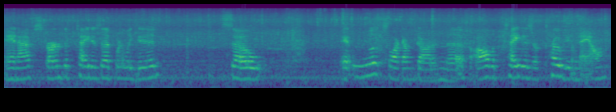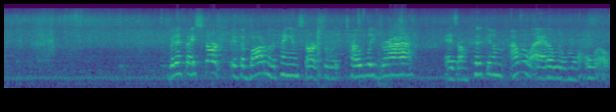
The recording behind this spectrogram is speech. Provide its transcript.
And I've stirred the potatoes up really good. So it looks like I've got enough. All the potatoes are coated now. But if they start, if the bottom of the pan starts to look totally dry as I'm cooking them, I will add a little more oil.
